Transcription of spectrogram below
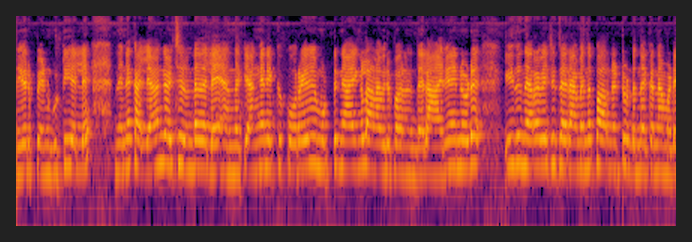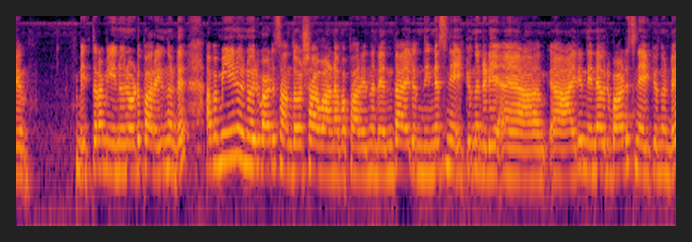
നീ ഒരു പെൺകുട്ടിയല്ലേ നിന്നെ കല്യാണം കഴിച്ചിട്ടുണ്ടതല്ലേ എന്നൊക്കെ അങ്ങനെയൊക്കെ കുറേ മുട്ടുന്യായങ്ങളാണ് അവർ പറഞ്ഞത്. ആര്യൻ എന്നോട് ഇത് നിറവേറ്റി തരാമെന്ന് പറഞ്ഞിട്ടുണ്ടെന്നൊക്കെ നമ്മുടെ മിത്ര മീനുവിനോട് പറയുന്നുണ്ട്. അപ്പൊ മീനുവിന് ഒരുപാട് സന്തോഷമാവാണ് അപ്പൊ പറയുന്നുണ്ട് എന്തായാലും നിന്നെ സ്നേഹിക്കുന്നുണ്ട് ആര്യൻ നിന്നെ ഒരുപാട് സ്നേഹിക്കുന്നുണ്ട്.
